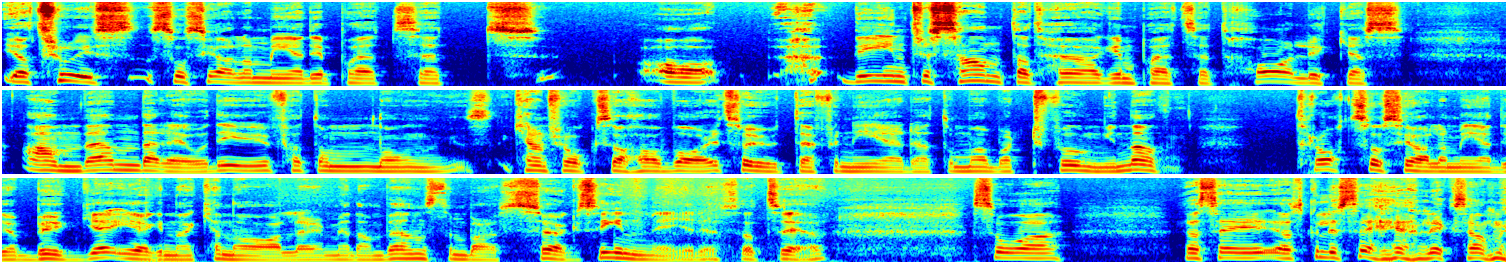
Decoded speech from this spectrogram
jag tror i sociala medier på ett sätt, ja, det är intressant att högen på ett sätt har lyckats använda det och det är ju för att de någon, kanske också har varit så utdefinierade att de har varit tvungna trots sociala medier att bygga egna kanaler medan vänstern bara sögs in i det så att säga. Så jag, säger, jag skulle säga liksom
